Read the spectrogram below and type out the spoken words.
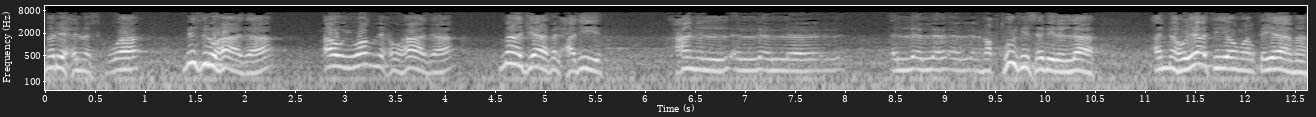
من ريح المسك. ومثل هذا أو يوضح هذا ما جاء في الحديث عن المقتول في سبيل الله أنه يأتي يوم القيامة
